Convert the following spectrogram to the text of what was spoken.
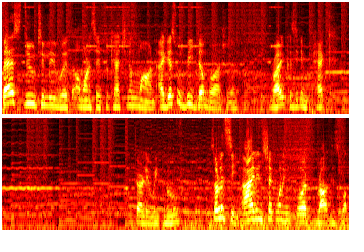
best dude to lead with, I want to say, for catching him on, I guess would be Dumbo, actually. Right? Because he can peck. fairly weak move. So let's see. I didn't check what, what route this was.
